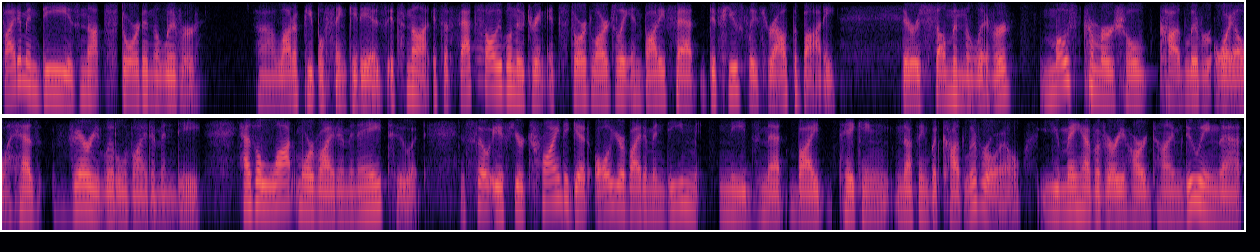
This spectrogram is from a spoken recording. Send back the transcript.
Vitamin D is not stored in the liver. A lot of people think it is. It's not. It's a fat soluble nutrient. It's stored largely in body fat diffusely throughout the body. There is some in the liver. Most commercial cod liver oil has very little vitamin D, has a lot more vitamin A to it. And so if you're trying to get all your vitamin D needs met by taking nothing but cod liver oil, you may have a very hard time doing that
